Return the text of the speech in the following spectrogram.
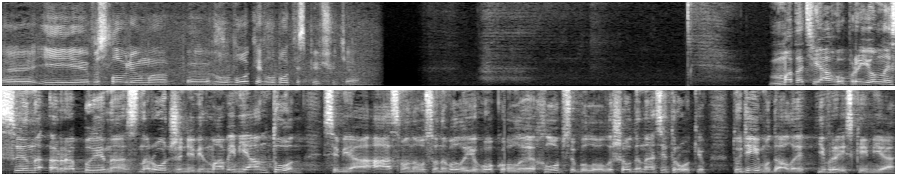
е, І висловлюємо е, глибоке, глибоке співчуття. Мататягу, прийомний син рабина з народження. Він мав ім'я Антон. Сім'я Асмана усиновила його, коли хлопцю було лише 11 років. Тоді йому дали єврейське ім'я.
